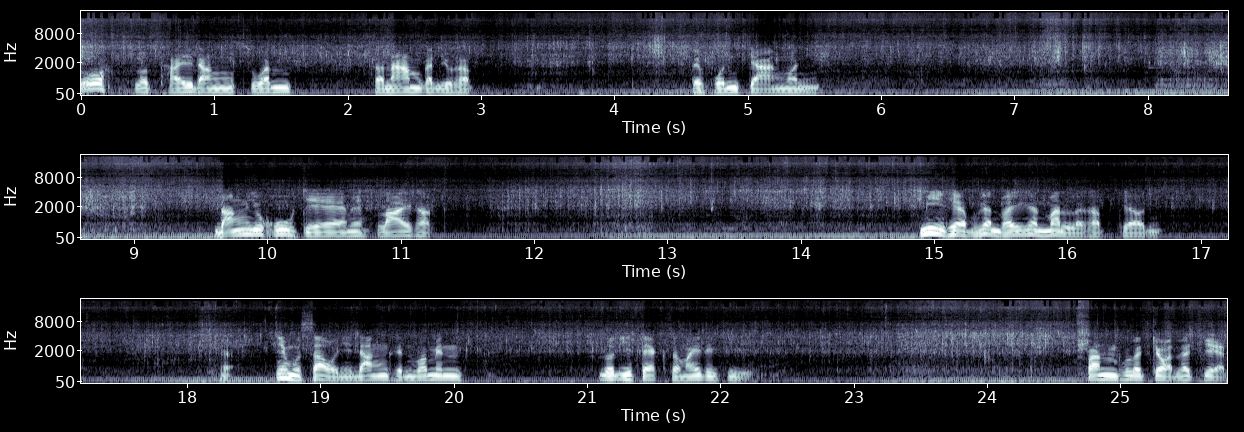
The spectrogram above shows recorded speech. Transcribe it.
อ้รถไถดังสวนสนามกันอยู่ครับ แต่ฝนจางมานี่ดังอยู่คู่แก่ไหมลายครับมีแทบเพื่อนไผเพื่อนมั่นแหละครับแถวนี้เนี่ยนี่หมดเศร้านี่ดังขึ้นว่าเป็นรถอีแท็กสมัยตะกี้ ปันพลจอดและเจ็ด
